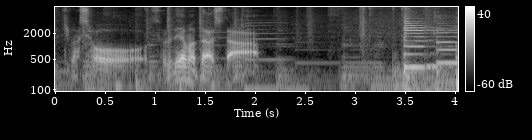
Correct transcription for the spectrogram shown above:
いきましょう。それではまた明日。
